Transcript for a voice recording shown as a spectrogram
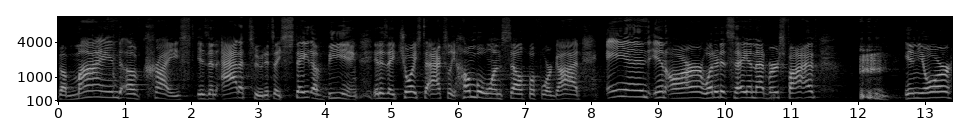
The mind of Christ is an attitude, it's a state of being. It is a choice to actually humble oneself before God. And in our, what did it say in that verse 5? in your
